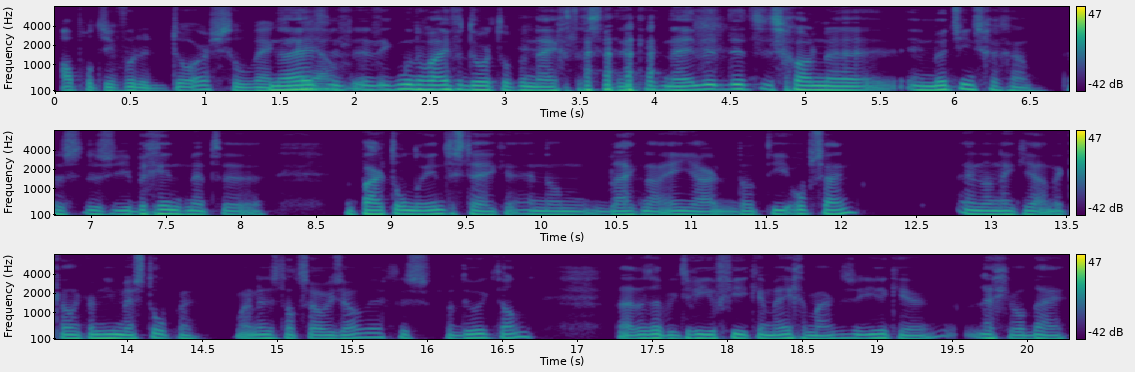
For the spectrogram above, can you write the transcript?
appeltje voor de dorst? Hoe werkt Nee, het het- ik moet nog wel even door tot mijn negentigste, denk ik. Nee, dit, dit is gewoon eh, in mudjeans gegaan. Dus, dus je begint met eh, een paar ton erin te steken. En dan blijkt na één jaar dat die op zijn. En dan denk je, ja, dan kan ik er niet mee stoppen. Maar dan is dat sowieso weg. Dus wat doe ik dan? Nou, dat heb ik drie of vier keer meegemaakt. Dus iedere keer leg je wat bij.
